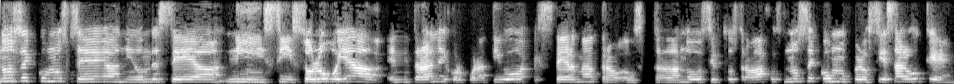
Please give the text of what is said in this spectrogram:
no sé cómo sea, ni dónde sea, ni si solo voy a entrar en el corporativo externa, dando ciertos trabajos, no sé cómo, pero sí es algo que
